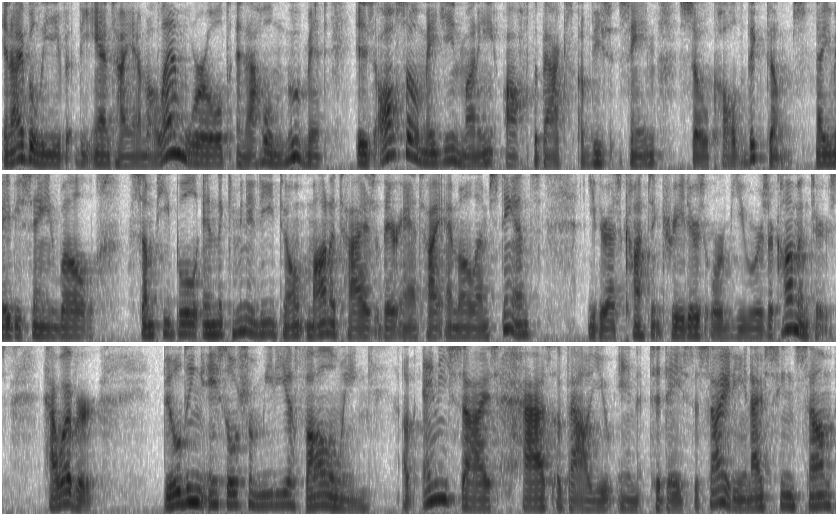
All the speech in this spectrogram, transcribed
And I believe the anti MLM world and that whole movement is also making money off the backs of these same so called victims. Now, you may be saying, well, some people in the community don't monetize their anti MLM stance, either as content creators or viewers or commenters. However, building a social media following of any size has a value in today's society. And I've seen some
